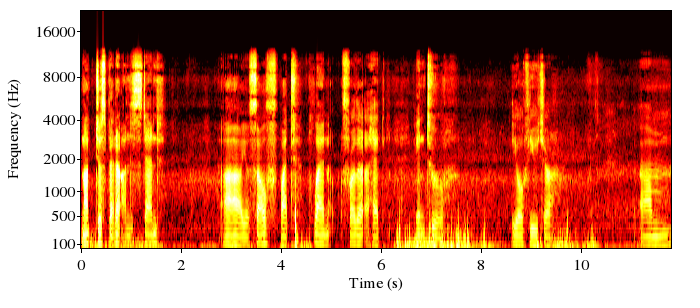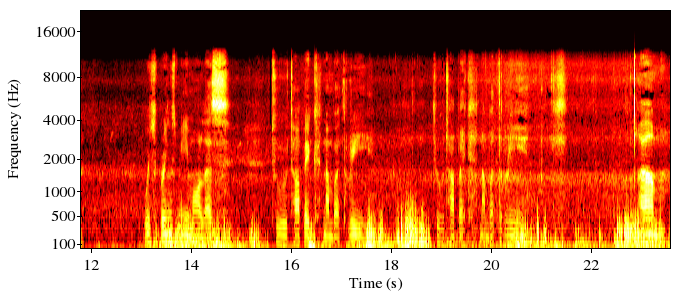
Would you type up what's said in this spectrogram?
not just better understand uh, yourself but plan further ahead into your future. Um, which brings me more or less to topic number three. To topic number three. Um,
